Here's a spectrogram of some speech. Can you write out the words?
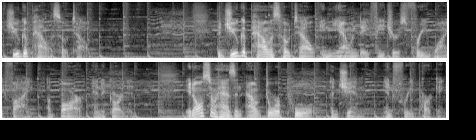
Djeuga Palace Hotel the Djeuga Palace Hotel in Yaoundé features free Wi-Fi, a bar, and a garden. It also has an outdoor pool, a gym, and free parking.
